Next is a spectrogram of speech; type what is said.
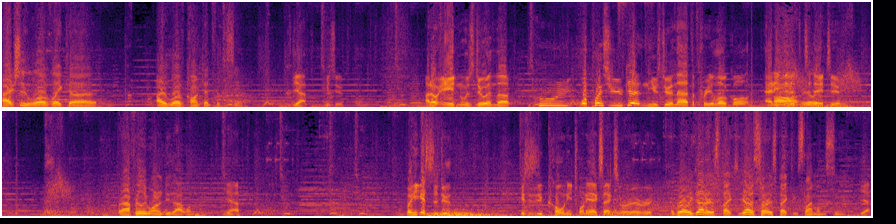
actually love like, uh, I love content for the scene. yeah, me too. I know Aiden was doing the, who, what place are you getting? He was doing that at the pre-local, and he Oh, did it really? today too. Raph really want to do that one. Yeah. But he gets to do, gets to do Coney 20XX or whatever. Uh, Bro, you gotta respect. You gotta start respecting slime on the scene. Yeah.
